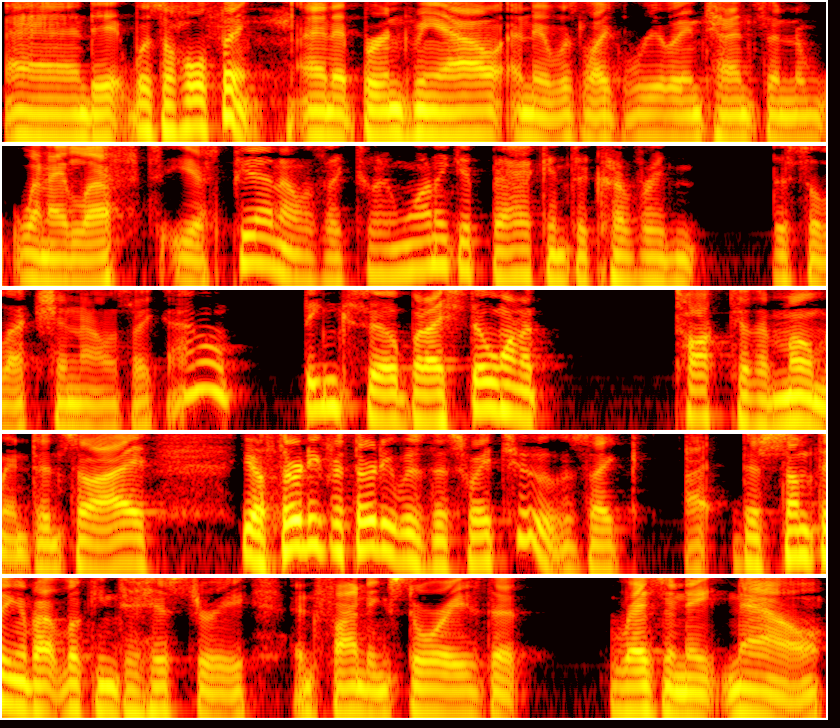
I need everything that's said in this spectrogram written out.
and it was a whole thing, and it burned me out, and it was like really intense. And when I left ESPN, I was like, do I want to get back into covering this election? I was like, I don't think so, but I still want to talk to the moment. And so I, you know, 30 for 30 was this way too. It was like, I, there's something about looking to history and finding stories that resonate now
